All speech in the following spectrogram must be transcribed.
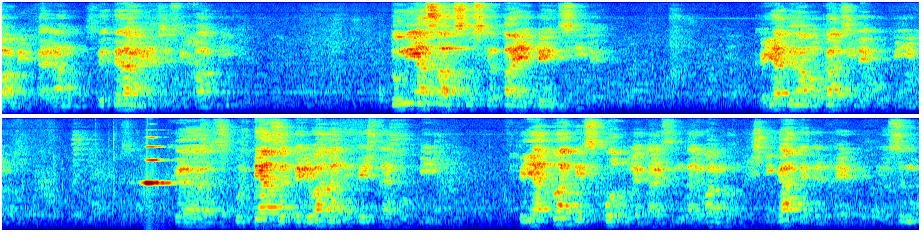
oameni, care eram veteranii acestui partid, domnia sa a spus că taie pensiile, că ia din alocațiile copiilor, că scurtează perioada de creștere a copiilor, că ia toate spoturile care sunt ale oamenilor câștigate de drept, eu sunt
